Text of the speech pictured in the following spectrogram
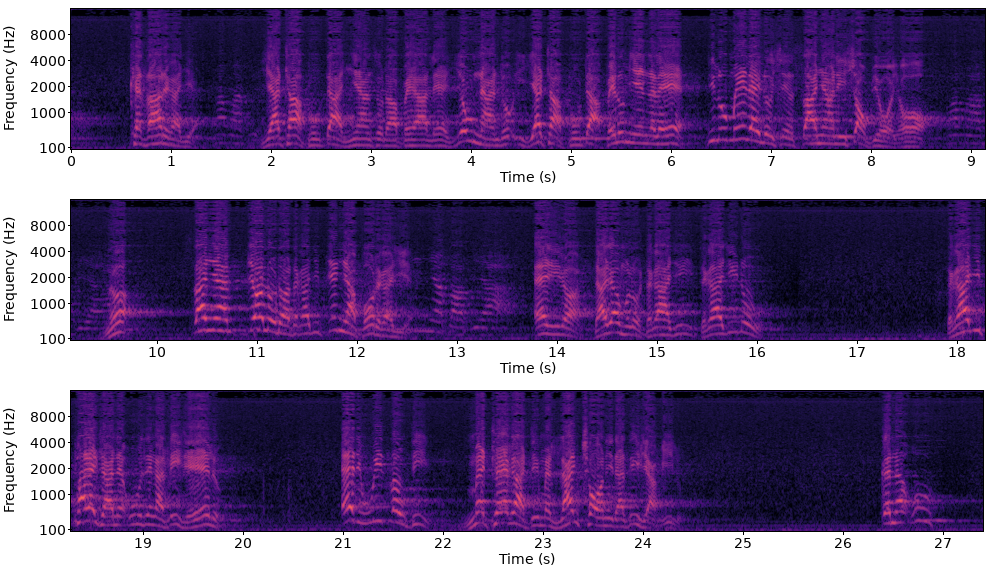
ခက်သားတခါကြီးမှန်ပါဗျာယထဗုဒ္ဓဉာဏ်ဆိုတာဘယ်ဟာလဲယုံနံတို့ဤယထဗုဒ္ဓဘယ်လိုမြင်တယ်လဲဒီလိုမေးလိုက်လို့ရှရင်စာညာလေးလျှောက်ပြောရောမှန်ပါဗျာနော်စာညာပြောလို့တော့တခါကြီးပညာဘောတခါကြီးပညာပါဗျာအဲ့ဒီတော့ဒါကြောင့်မလို့တခါကြီးတခါကြီးတို့ တခါကြီးဖတ်လိုက်တာနဲ့ဥပဇင်းကသိတယ်လို့အဲ့ဒီဝိသုဒ္ဓိမက်ထဲကဒီမဲ့လမ်းချော်နေတာသိကြပြီလို့ကနဦး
